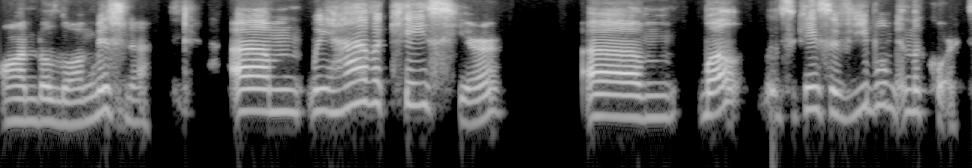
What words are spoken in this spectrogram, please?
on the long Mishnah. Um, we have a case here. Um, well, it's a case of Yibum in the court.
